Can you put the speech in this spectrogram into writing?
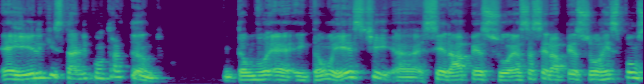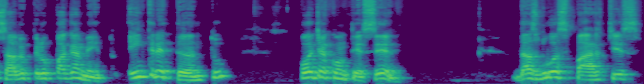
é ele que está lhe contratando. Então, é, então este é, será a pessoa, essa será a pessoa responsável pelo pagamento. Entretanto, pode acontecer das duas partes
